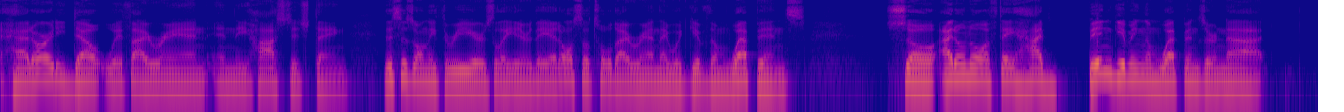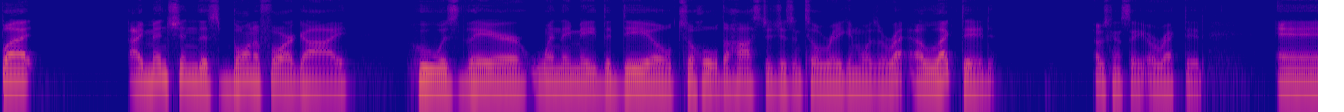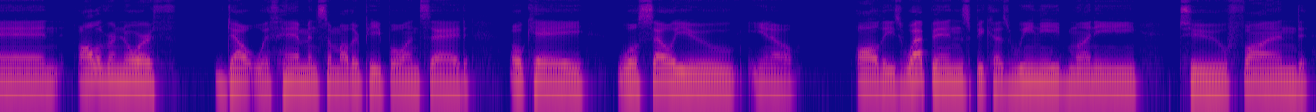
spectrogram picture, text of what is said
had already dealt with Iran and the hostage thing. This is only three years later. They had also told Iran they would give them weapons. So I don't know if they had been giving them weapons or not, but I mentioned this Bonifar guy who was there when they made the deal to hold the hostages until Reagan was elected. I was going to say erected. And Oliver North dealt with him and some other people and said, okay, we'll sell you, you know, all these weapons because we need money to fund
